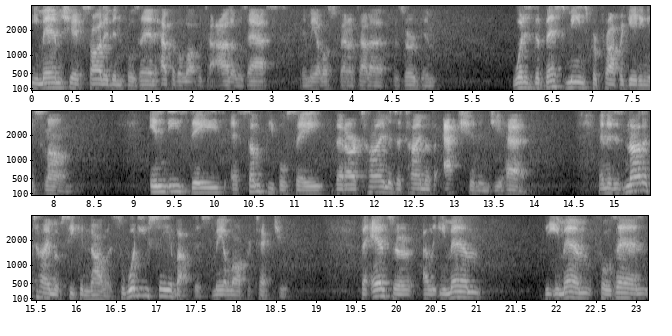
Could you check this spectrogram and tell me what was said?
Imam Sheikh Salih bin Fawzan, Hafidullah Ta'ala, was asked, and may Allah subhanahu wa ta'ala preserve him, what is the best means for propagating Islam? In these days, as some people say, that our time is a time of action in jihad, and it is not a time of seeking knowledge. So what do you say about this? May Allah protect you. The answer, Al-Imam, the Imam Fawzan,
